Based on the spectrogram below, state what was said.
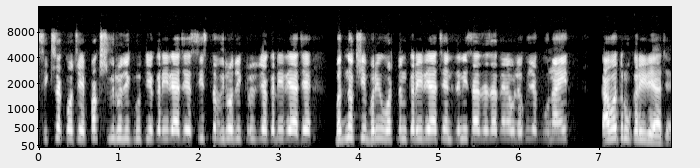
શિક્ષકો છે પક્ષ વિરોધી કૃત્ય કરી રહ્યા છે શિસ્ત વિરોધી કૃત્ય કરી રહ્યા છે બદનક્ષી ભર્યું વર્તન કરી રહ્યા છે અને તેની સાથે સાથે એવું લખ્યું છે ગુનાહિત કાવતરું કરી રહ્યા છે.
